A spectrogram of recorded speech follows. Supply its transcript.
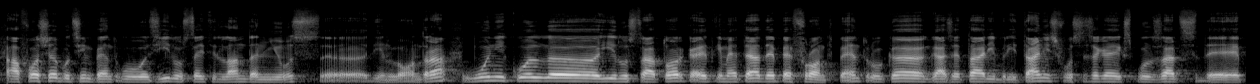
1877-1878, a fost cel puțin pentru The Illustrated London News uh, din Londra, unicul ilustrator care trimitea de pe front, pentru că gazetarii britanici fusese expulzați de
